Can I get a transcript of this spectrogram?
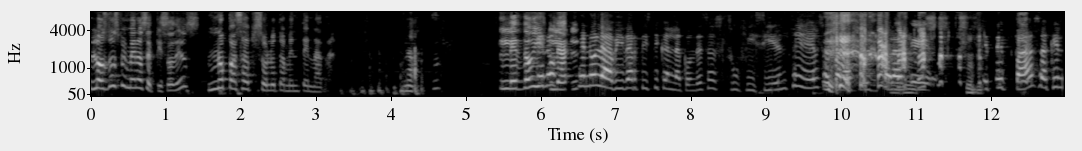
los dos primeros episodios no pasa absolutamente nada. No. Le doy, ¿Qué no, la- qué no la vida artística en la condesa es suficiente, Elsa? Para que, para que- ¿Qué te pasa? ¿Qué,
